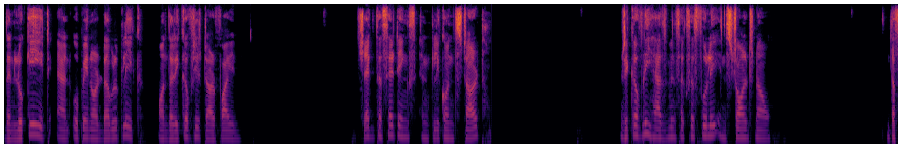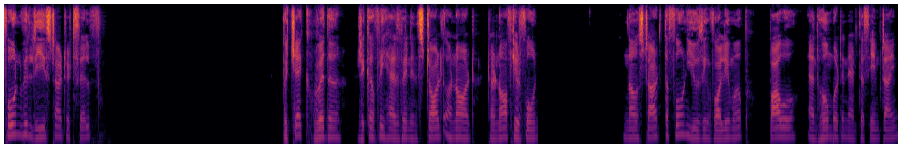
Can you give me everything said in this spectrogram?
then locate and open or double click on the recovery tar file. Check the settings and click on start. Recovery has been successfully installed now. The phone will restart itself. To check whether recovery has been installed or not, turn off your phone. Now start the phone using volume up, power and home button at the same time.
